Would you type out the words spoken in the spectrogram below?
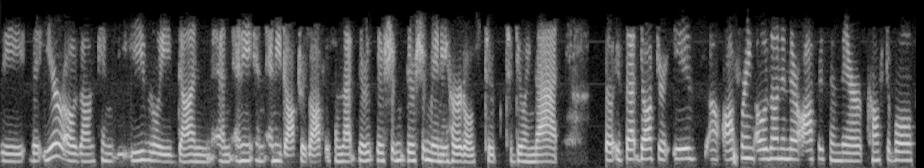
the the ear ozone can be easily done in any in any doctor's office, and that there there shouldn't there shouldn't be any hurdles to to doing that. So if that doctor is uh, offering ozone in their office and they're comfortable,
